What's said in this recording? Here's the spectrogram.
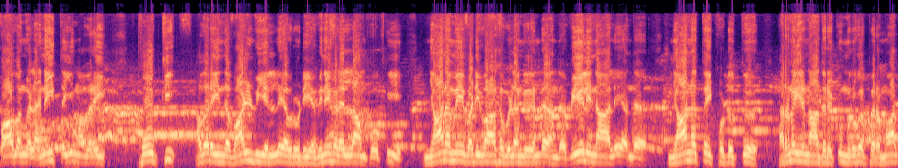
பாவங்கள் அனைத்தையும் அவரை போக்கி அவரை இந்த வாழ்வியல்ல அவருடைய வினைகள் எல்லாம் போக்கி ஞானமே வடிவாக விளங்குகின்ற அந்த வேலினாலே அந்த ஞானத்தை கொடுத்து அருணகிரிநாதருக்கு முருகப்பெருமான்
